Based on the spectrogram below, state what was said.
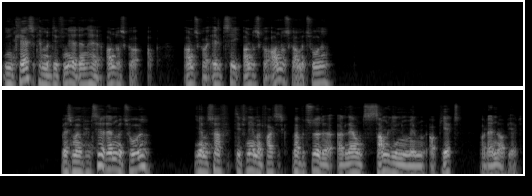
I en klasse kan man definere den her underscore, underscore lt underscore underscore metode. Hvis man implementerer den metode, jamen så definerer man faktisk, hvad betyder det at lave en sammenligning mellem objekt og et andet objekt.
